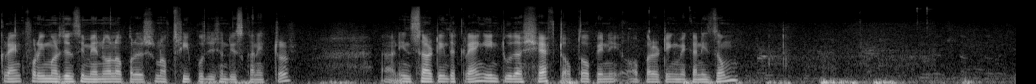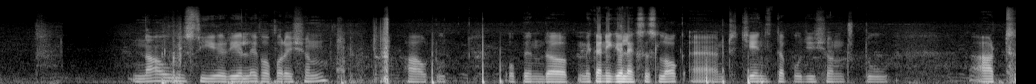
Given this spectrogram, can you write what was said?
crank for emergency manual operation of three position disconnector and inserting the crank into the shaft of the opening operating mechanism. Now we'll see a real life operation how to open the mechanical access lock and change the position to earth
